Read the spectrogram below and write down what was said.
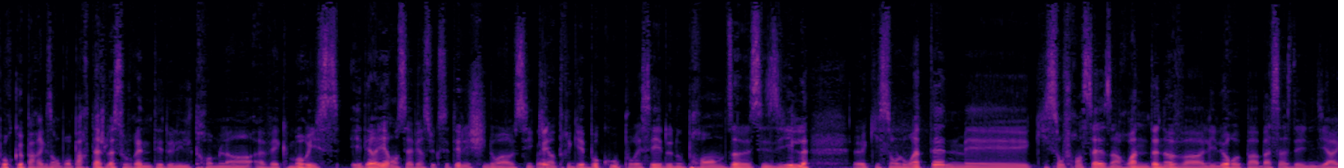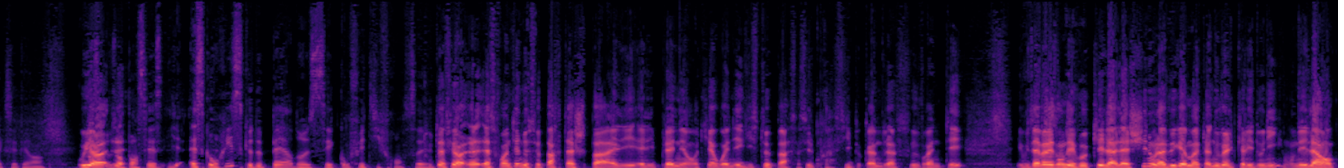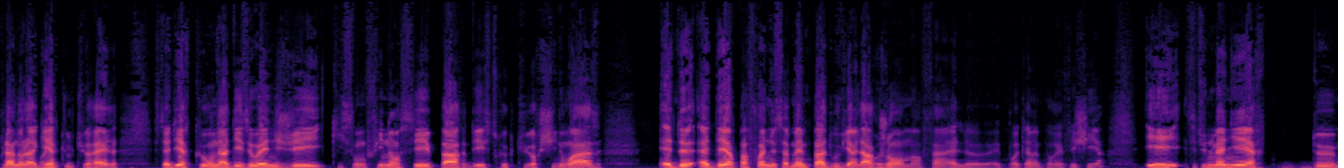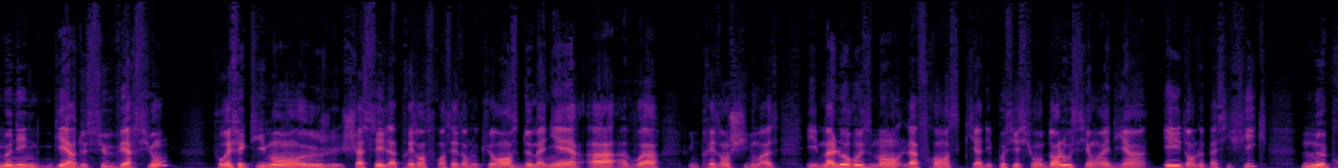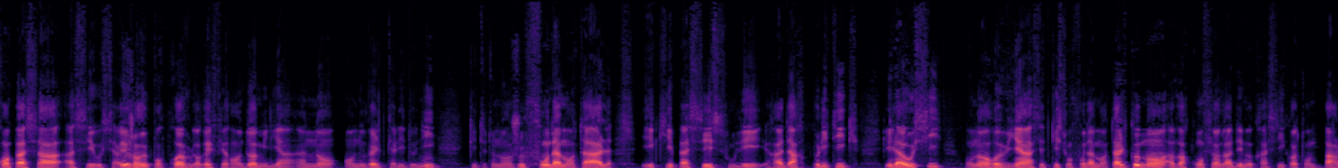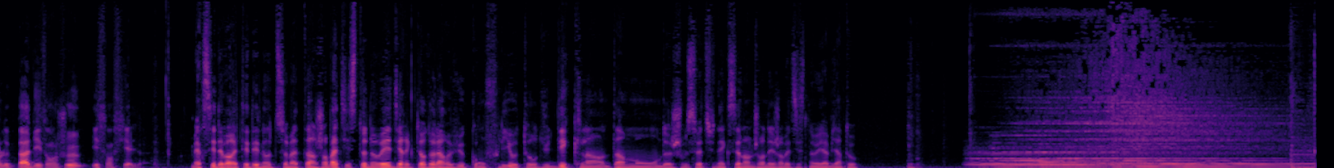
pour que, par exemple, on partage la souveraineté de l'île Tromelin avec Maurice. Et derrière, on s'est aperçu que c'était les Chinois aussi qui intriguaient beaucoup pour essayer de nous prendre ces îles qui sont lointaines mais qui sont françaises, hein, Rwanda Nova, l'île Europa, Bassas de India, etc. Oui, alors, vous en pensez? Est-ce qu'on risque de perdre ces confettis français? Tout à fait. La, souveraineté ne se partage pas. Elle est, elle est pleine et entière ou elle n'existe pas. Ça, c'est le principe quand même de la souveraineté. Et vous avez raison d'évoquer la, la, Chine. On l'a vu également avec la Nouvelle-Calédonie. On est là en plein dans la guerre culturelle. C'est-à-dire qu'on a des ONG qui sont financés par des structures chinoises. D'ailleurs, parfois, elles ne savent même pas d'où vient l'argent, mais enfin, elles, euh, pourraient quand même un peu réfléchir. Et c'est une manière de mener une guerre de subversion pour effectivement euh, chasser la présence française en l'occurrence, de manière à avoir une présence chinoise. Et malheureusement, la France, qui a des possessions dans l'océan Indien et dans le Pacifique, ne prend pas ça assez au sérieux. J'en veux pour preuve le référendum il y a un an en Nouvelle-Calédonie, qui était un enjeu fondamental et qui est passé sous les radars politiques. Et là aussi, on en revient à cette question fondamentale, comment avoir confiance dans la démocratie quand on ne parle pas des enjeux essentiels? Merci d'avoir été des nôtres ce matin. Jean-Baptiste Noé, directeur de la revue Conflit autour du déclin d'un monde. Je vous souhaite une excellente journée, Jean-Baptiste Noé. À bientôt.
